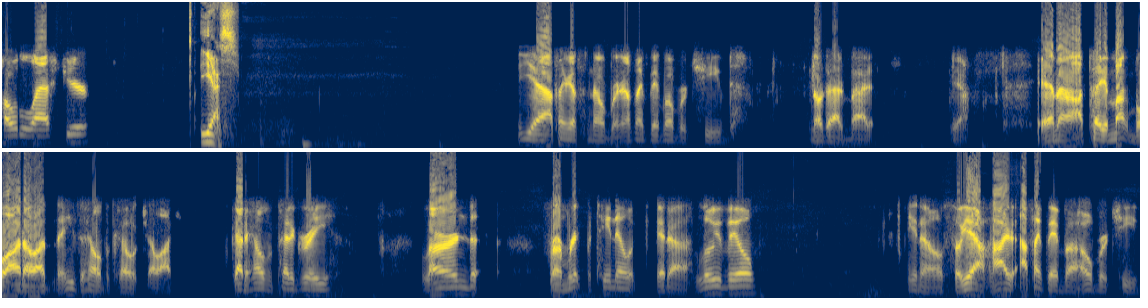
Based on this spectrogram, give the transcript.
total last year. Yes. Yeah, I think that's a no-brainer. I think they've overachieved, no doubt about it. Yeah, and uh, I'll tell you, Mike Balado, I, he's a hell of a coach. I like him. Got a hell of a pedigree. Learned from Rick Pitino at uh, Louisville. You know, so yeah, I, I think they've uh, overachieved.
